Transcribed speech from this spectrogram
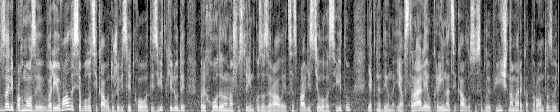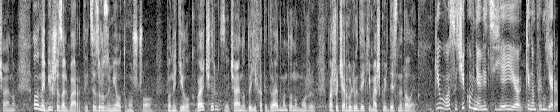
Взагалі прогнози варіювалися. Було цікаво дуже відслідковувати, звідки люди приходили на нашу сторінку, зазирали. І це справді з цілого світу, як не дивно. І Австралія, і Україна цікавилась, особливо Північна Америка, Торонто, звичайно. Але найбільше з Альберти. І це зрозуміло, тому що понеділок вечір, звичайно, доїхати до Едмонтону може в першу чергу люди, які мешкають десь недалеко. Які у вас очікування від цієї кінопрем'єри?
